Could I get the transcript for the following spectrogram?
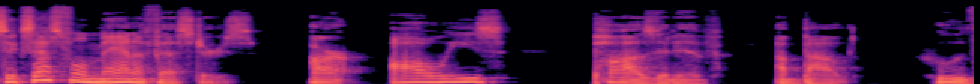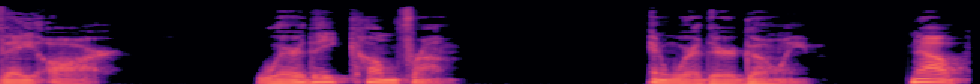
successful manifestors are always positive about who they are, where they come from, and where they're going. Now,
